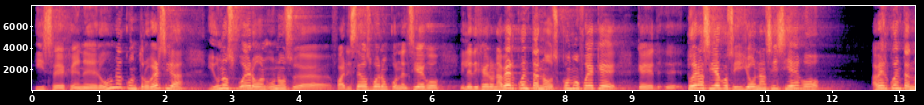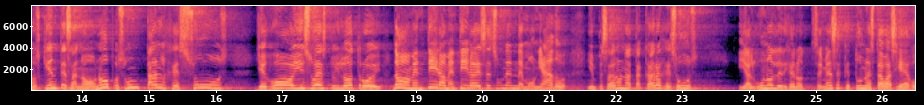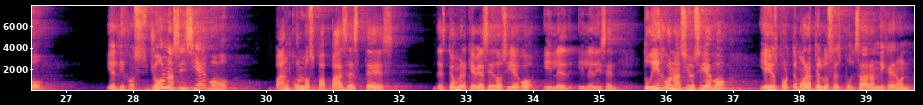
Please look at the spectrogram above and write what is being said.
Y se generó una controversia. Y unos fueron, unos eh, fariseos fueron con el ciego y le dijeron, a ver, cuéntanos, ¿cómo fue que, que eh, tú eras ciego? Sí, yo nací ciego. A ver, cuéntanos, ¿quién te sanó? No, pues un tal Jesús llegó, hizo esto y lo otro. no, mentira, mentira, ese es un endemoniado. Y empezaron a atacar a Jesús. Y algunos le dijeron, se me hace que tú no estabas ciego. Y él dijo, yo nací ciego. Van con los papás de este, de este hombre que había sido ciego y le, y le dicen, ¿tu hijo nació ciego? Y ellos por temor a que los expulsaran dijeron,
